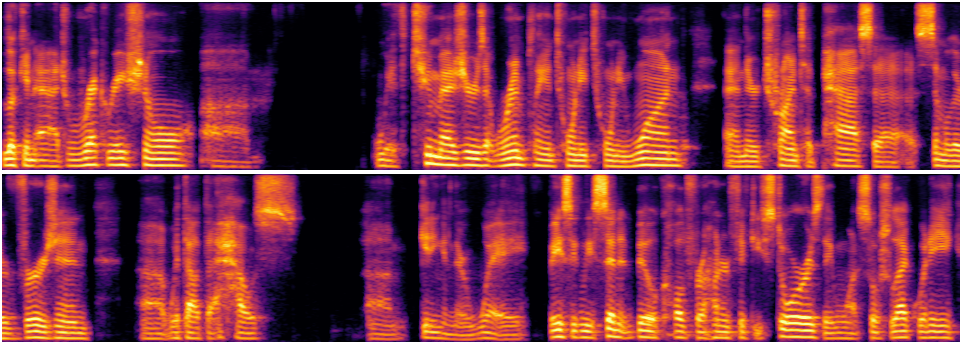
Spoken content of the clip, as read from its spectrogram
looking at recreational um, with two measures that were in play in 2021, and they're trying to pass a, a similar version uh, without the House um, getting in their way. Basically, Senate bill called for 150 stores. They want social equity,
